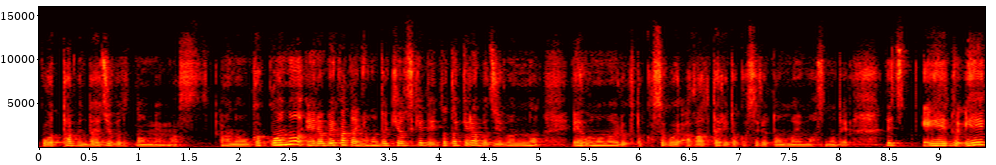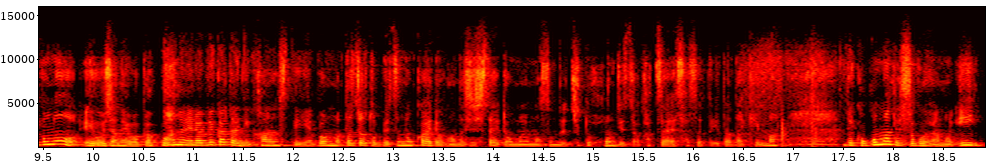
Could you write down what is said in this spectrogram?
構多分大丈夫だと思います。あの学校の選び方に本当気をつけていただければ自分の英語の能力とかすごい上がったりとかすると思いますのでで、えーと、英語の英語じゃないわ学校の選び方に関して言えばまたちょっと別の回でお話ししたいと思いますのでちょっと本日は割愛させていただきます。でここまですごいあのいい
